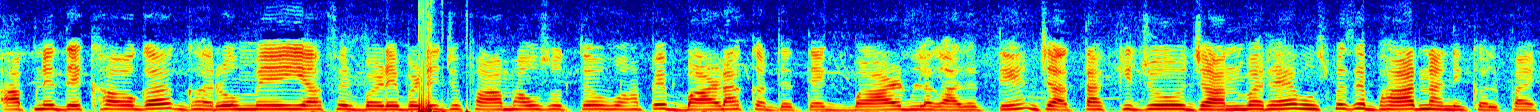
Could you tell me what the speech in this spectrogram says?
आपने देखा होगा, घरों में या फिर बड़े बड़े जो फार्म हाउस होते हैं, वहाँ पे बाड़ा कर देते हैं, एक बाड़ लगा देते हैं ताकि जो जानवर है उसमें से बाहर ना निकल पाए।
